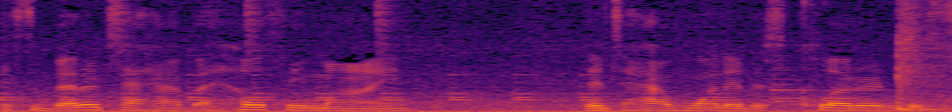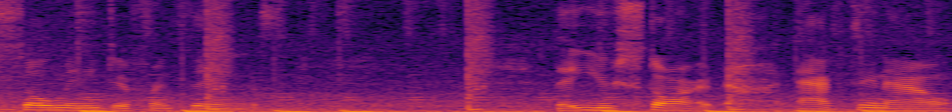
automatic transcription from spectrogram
It's better to have a healthy mind than to have one that is cluttered with so many different things that you start acting out,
